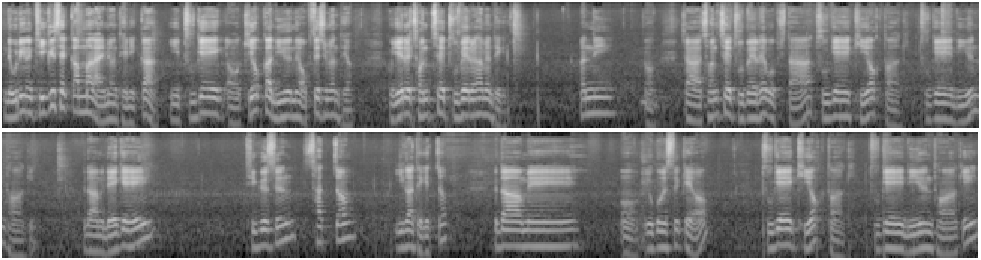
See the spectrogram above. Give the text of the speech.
근데 우리는 디귿의 값만 알면 되니까 이 두 개의 어, 기억과 니은을 없애주면 돼요. 그럼 얘를 전체 두 배를 하면 되겠지. 맞니? 어. 자, 전체 두 배를 해봅시다. 두 개의 기억 더하기, 두 개의 니은 더하기. 그 다음에 네 개의 디귿은 4.2가 되겠죠? 그 다음에 어, 요걸 쓸게요. 두 개의 기억 더하기, 두 개의 니은 더하기.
